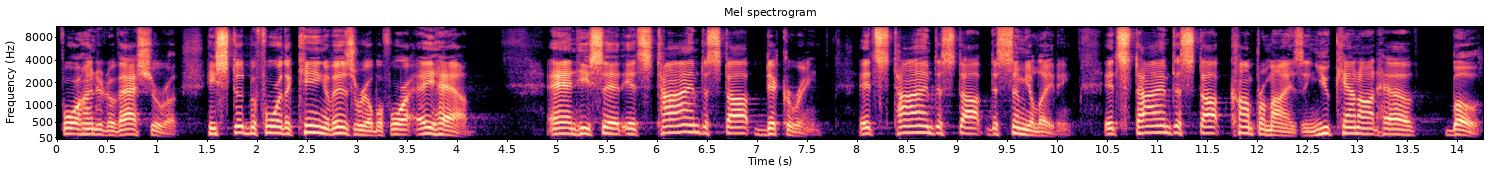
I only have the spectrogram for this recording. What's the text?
400 of Asherah. He stood before the king of Israel, before Ahab, and he said, It's time to stop dickering. It's time to stop dissimulating. It's time to stop compromising. You cannot have both.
